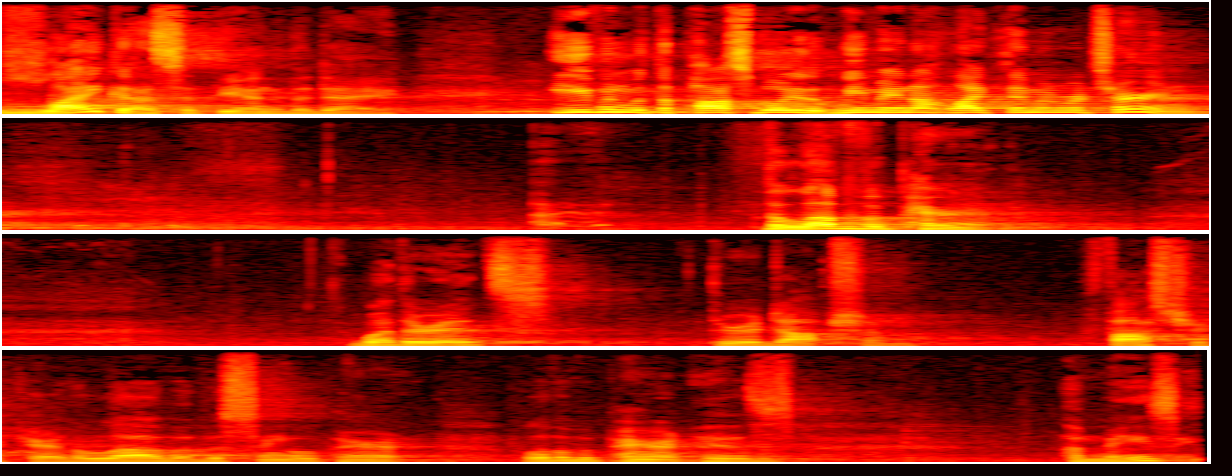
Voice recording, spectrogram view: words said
like us at the end of the day, even with the possibility that we may not like them in return. The love of a parent, whether it's through adoption, foster care, the love of a single parent. The love of a parent is amazing.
